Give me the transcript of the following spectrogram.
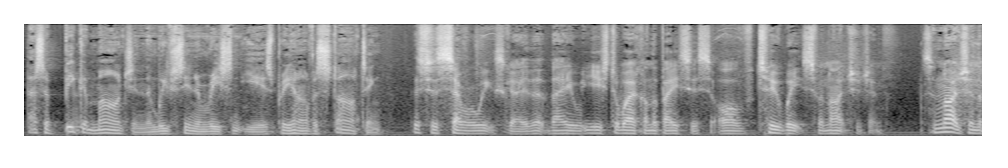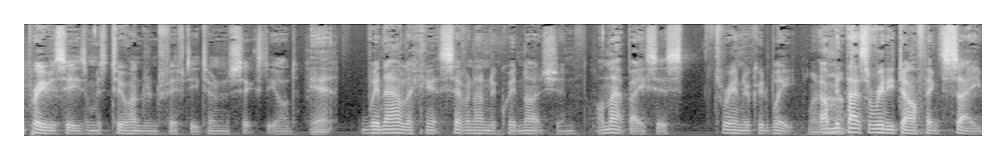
that's a bigger margin than we've seen in recent years pre-harvest starting. This is several weeks ago that they used to work on the basis of two wheats for nitrogen. So nitrogen the previous season was 250, 260 odd. Yeah. We're now looking at 700 quid nitrogen. On that basis, 300 quid wheat. Well, I mean, I- that's a really daft thing to say,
